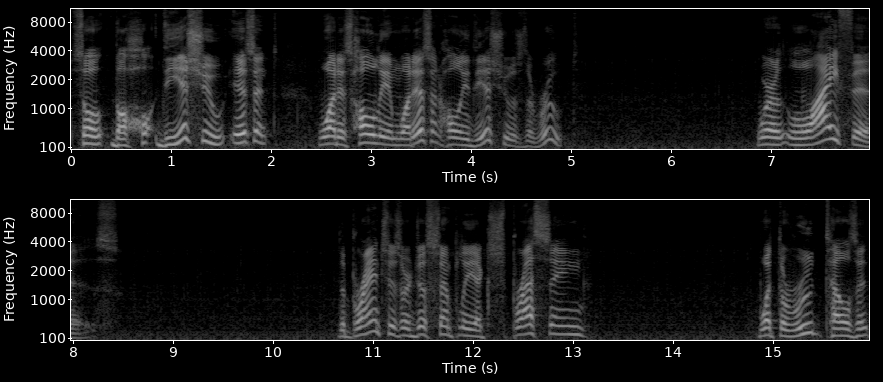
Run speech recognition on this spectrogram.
So the, the issue isn't what is holy and what isn't holy, the issue is the root where life is. The branches are just simply expressing what the root tells it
